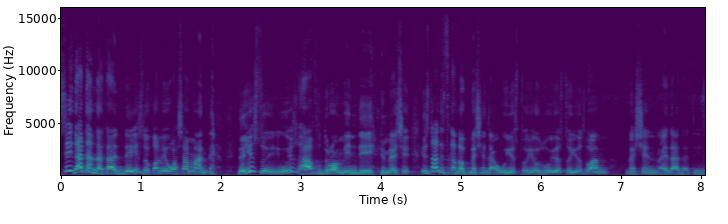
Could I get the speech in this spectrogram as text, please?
See that time that I, they used to call me washerman. They used to we used to have drum in the machine. It's not this kind of machine that we used to use. We used to use one machine like that. That is.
